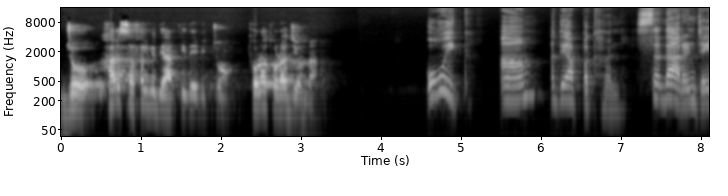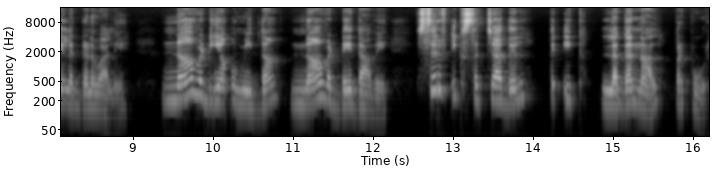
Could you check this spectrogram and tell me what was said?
ਜੋ ਹਰ ਸਫਲ ਵਿਦਿਆਰਥੀ ਦੇ ਵਿੱਚੋਂ ਥੋੜਾ ਥੋੜਾ ਜਿਉਂਦਾ ਹਾਂ। ਉਹ ਇੱਕ ਆਮ ਅਧਿਆਪਕ ਹਨ ਸਧਾਰਨ ਜਿਹੇ ਲੱਗਣ ਵਾਲੇ ਨਾ ਵੱਡੀਆਂ ਉਮੀਦਾਂ ਨਾ ਵੱਡੇ ਦਾਅਵੇ ਸਿਰਫ ਇੱਕ ਸੱਚਾ ਦਿਲ ਤੇ ਇੱਕ ਲਗਨ ਨਾਲ ਭਰਪੂਰ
